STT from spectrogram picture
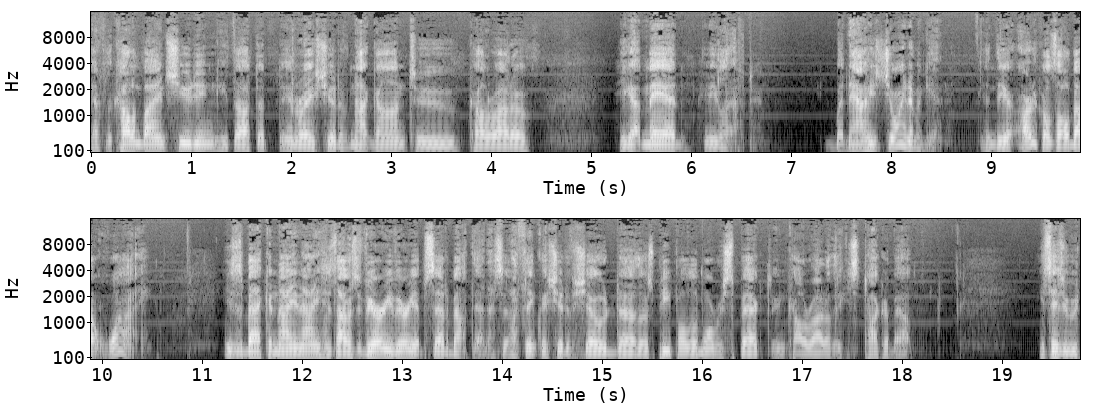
after the Columbine shooting. He thought that the NRA should have not gone to Colorado. He got mad and he left. But now he's joined them again, and the article is all about why. He says back in '99, he says I was very, very upset about that. I said I think they should have showed uh, those people a little more respect in Colorado that he's talking about. He says he re-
